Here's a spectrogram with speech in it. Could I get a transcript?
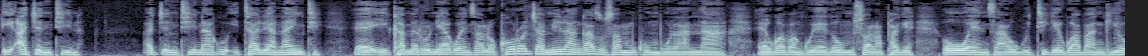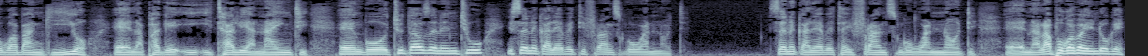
iArgentina. Argentina ku Italia 90 eh iCameroon yakwenza lokho. Roger Miller ngazo samkhumbula na eh, kwaba nguye ke umswa lapha ke owenza ukuthi ke kwaba ngiyo kwaba ngiyo eh lapha ke iItalia 90 eh ngo 2002 iSenegal yabethi France go 1 not Senegal yabetha iFrance ngo1 not eh nalapho kwaba into ke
